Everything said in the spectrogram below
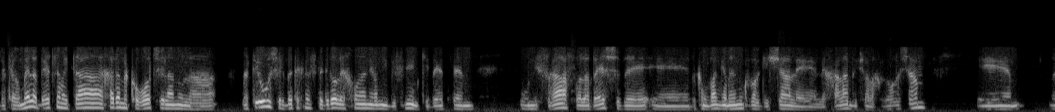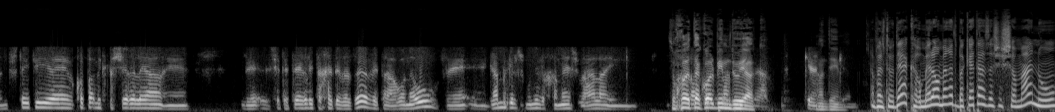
וכרמלה בעצם הייתה אחד המקורות שלנו לתיאור של בית הכנסת הגדול, איך הוא היה נראה מבפנים, כי בעצם הוא נשרף, הוא עלה באש, ו, אה, וכמובן גם אין לנו כבר גישה לחלב, אפשר לחזור לשם. אה, ואני פשוט הייתי אה, כל פעם מתקשר אליה שתתאר לי את החדר הזה ואת הארון ההוא, וגם בגיל 85 והלאה היא... זוכרת הכל במדויק. כן. מדהים. כן. אבל אתה יודע, כרמלה אומרת בקטע הזה ששמענו,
